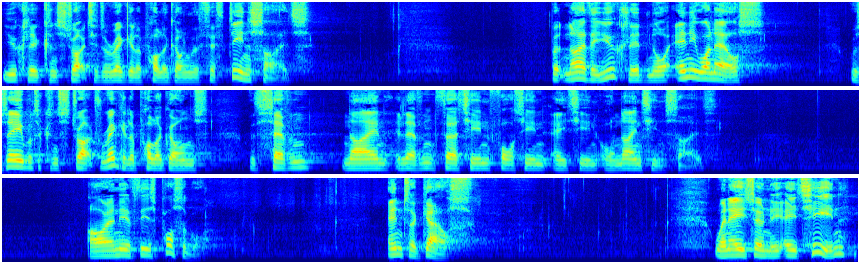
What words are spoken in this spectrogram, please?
Euclid constructed a regular polygon with 15 sides. But neither Euclid nor anyone else was able to construct regular polygons with 7, 9, 11, 13, 14, 18, or 19 sides. Are any of these possible? Enter Gauss. When aged only 18,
